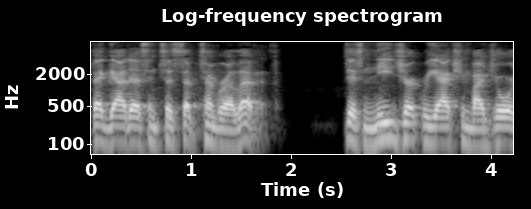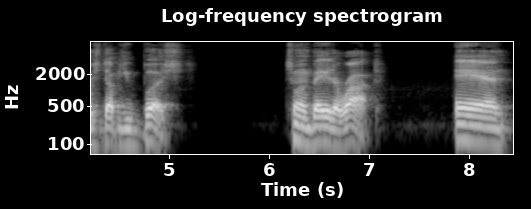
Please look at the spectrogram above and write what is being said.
that got us into September 11th. This knee jerk reaction by George W. Bush to invade Iraq. And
